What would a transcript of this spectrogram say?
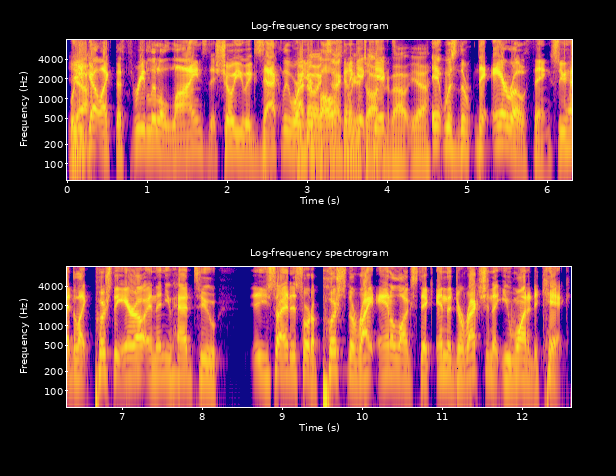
where Yeah. you've got like the three little lines that show you exactly where I your ball's exactly going to get talking kicked. about, yeah. it was the the arrow thing. So you had to like push the arrow, and then you had to you so I had to sort of push the right analog stick in the direction that you wanted to kick.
